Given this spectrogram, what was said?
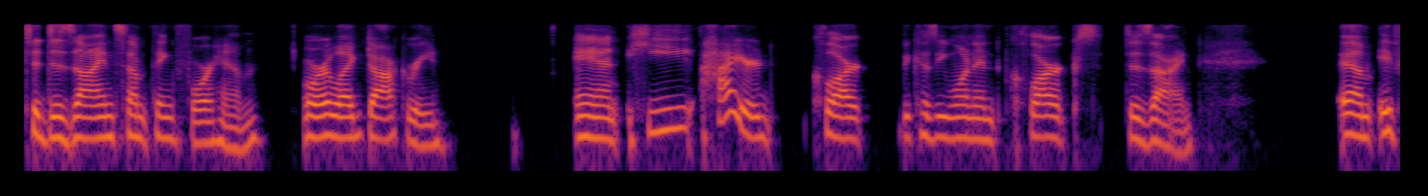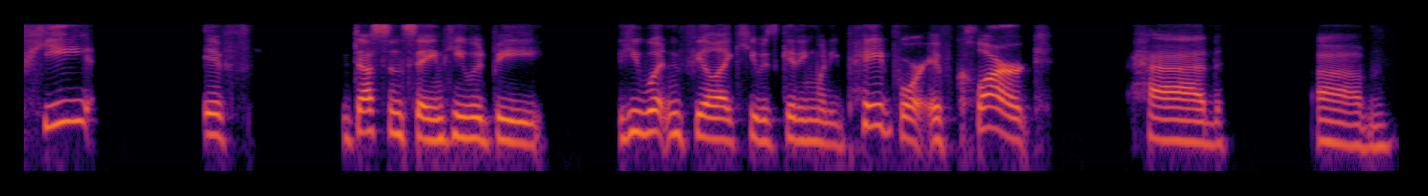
to design something for him, or like Doc Reed, and he hired Clark because he wanted Clark's design. Um, if he, if Dustin's saying he would be, he wouldn't feel like he was getting what he paid for if Clark had um,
